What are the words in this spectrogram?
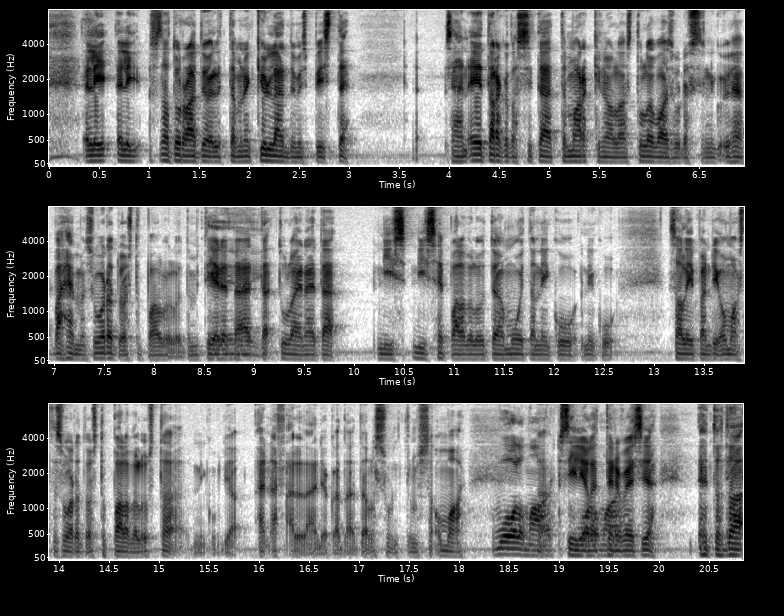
eli, eli saturaatio eli tämmöinen kyllääntymispiste – sehän ei tarkoita sitä, että markkinoilla olisi tulevaisuudessa niin yhä vähemmän suoratoistopalveluita. Me tiedetään, ei. että tulee näitä niche-palveluita ja muita niin kuin, niin kuin salibändin omasta suoratoistopalvelusta niin kuin, ja NFL, joka taitaa olla suunnittelemassa omaa. Walmart. Siljalle Walmart. terveisiä. Tota,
